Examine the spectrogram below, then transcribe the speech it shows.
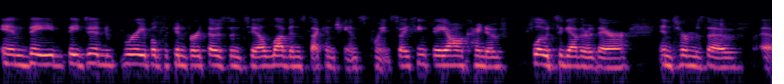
and they they did were able to convert those into 11 second chance points. So I think they all kind of flow together there in terms of uh,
